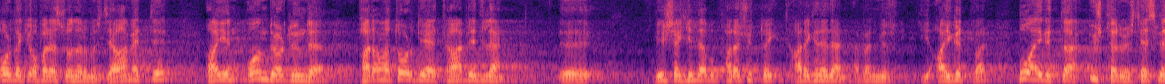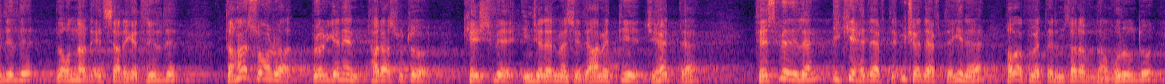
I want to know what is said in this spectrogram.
oradaki operasyonlarımız devam etti. Ayın 14'ünde paramotor diye tabir edilen e, bir şekilde bu paraşütle hareket eden efendim bir aygıt var. Bu aygıtta üç terörist tespit edildi ve onlar da etkisiz hale getirildi. Daha sonra bölgenin tarasutu, keşfi, incelenmesi devam ettiği cihetle tespit edilen iki hedefte, üç hedefte yine hava kuvvetlerimiz tarafından vuruldu.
